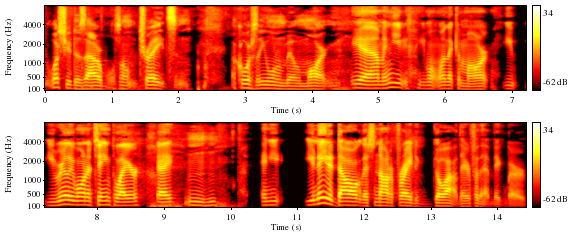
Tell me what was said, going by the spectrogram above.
What's your desirables on traits and of course, you want them to be able to mark. Yeah, I mean you you want one that can mark. You you really want a team player, okay? Mm-hmm. And you you need a dog that's not afraid to go out there for that big bird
